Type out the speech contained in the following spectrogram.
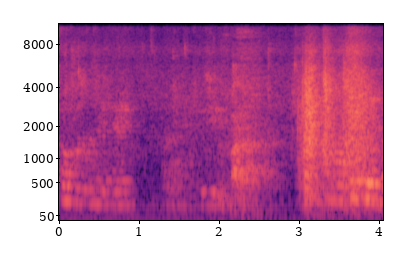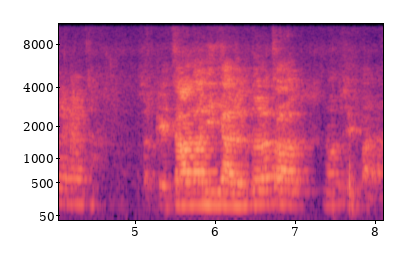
Poco non vedrei. Ti si impara. No, tutto sbagliato. Perché c'ha da migliaia di dollari. No, tu sei imparato.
